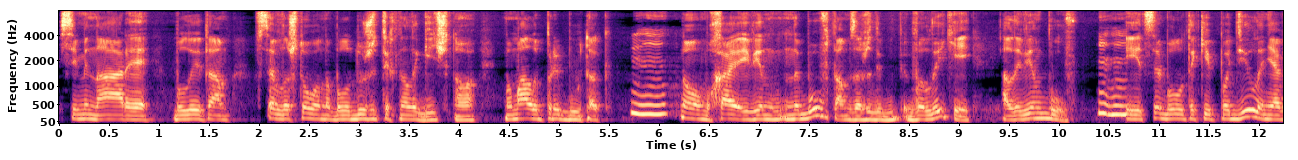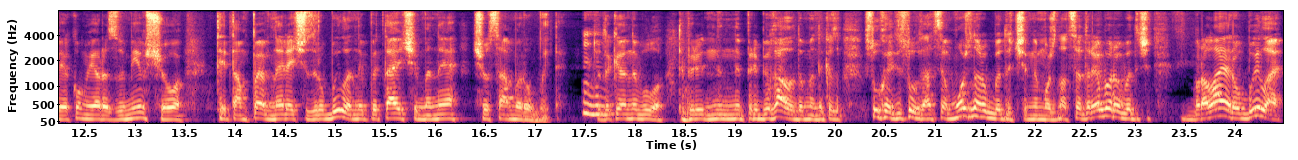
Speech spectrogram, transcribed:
семінари були там. Все влаштовано було дуже технологічно. Ми мали прибуток. Ну, хай він не був там завжди великий, але він був. І це було таке поділення, в якому я розумів, що ти там певні речі зробила, не питаючи мене, що саме робити. То таке не було. Ти не, не прибігала до мене казала: слухайте, слухайте, а це можна робити чи не можна? А це треба робити? Чи брала і робила.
